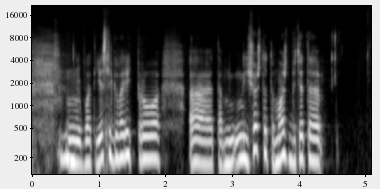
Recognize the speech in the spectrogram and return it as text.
Mm-hmm. Вот, если говорить про э, там ну, еще что-то, может быть, это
